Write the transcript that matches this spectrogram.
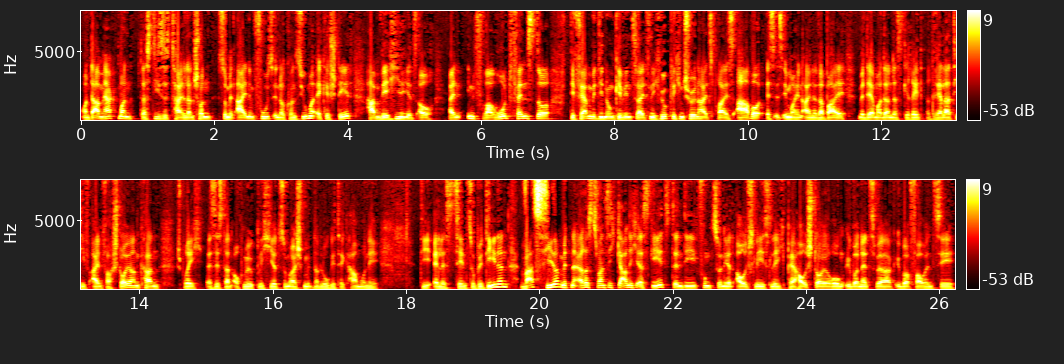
und da merkt man, dass dieses Teil dann schon so mit einem Fuß in der Consumer-Ecke steht, haben wir hier jetzt auch ein Infrarotfenster. Die Fernbedienung gewinnt zwar jetzt nicht wirklich einen Schönheitspreis, aber es ist immerhin eine dabei, mit der man dann das Gerät relativ einfach steuern kann. Sprich, es ist dann auch möglich, hier zum Beispiel mit einer Logitech Harmony die LS10 zu bedienen, was hier mit einer RS20 gar nicht erst geht, denn die funktioniert ausschließlich per Haussteuerung über Netzwerk, über VNC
